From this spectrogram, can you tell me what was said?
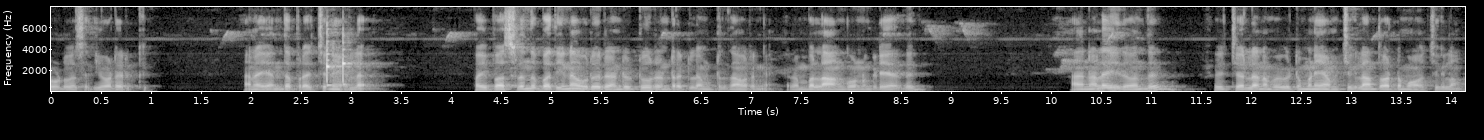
ரோடு வசதியோடு இருக்குது ஆனால் எந்த பிரச்சனையும் இல்லை. பைபாஸ்லேருந்து பார்த்திங்கன்னா ஒரு ரெண்டு டு ரெண்டரை கிலோமீட்டர் தான் வருங்க. ரொம்ப லாங் ஒன்றும் கிடையாது. அதனால் இது வந்து ஃப்யூச்சரில் நம்ம வீட்டு மனையை அமைச்சிக்கலாம் தோட்டமாக வச்சுக்கலாம்.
